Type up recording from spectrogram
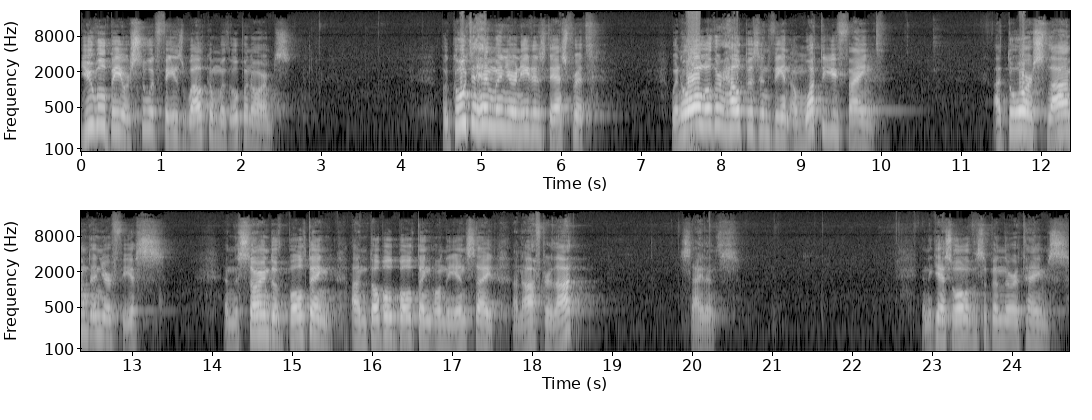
you will be, or so it feels, welcome with open arms. But go to him when your need is desperate, when all other help is in vain. And what do you find? A door slammed in your face, and the sound of bolting and double bolting on the inside. And after that, silence. And I guess all of us have been there at times.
